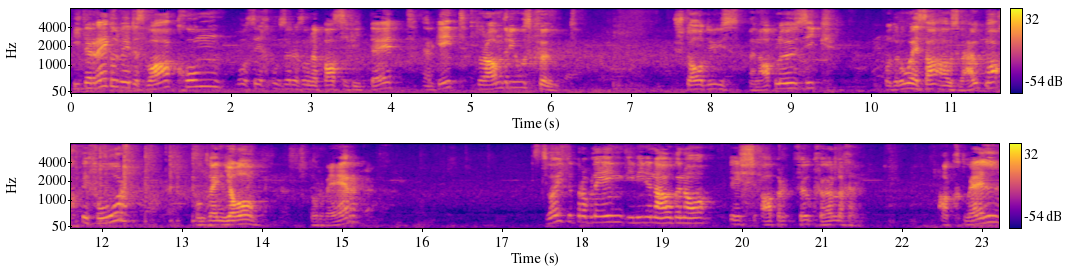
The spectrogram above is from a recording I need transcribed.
In der Regel wird das Vakuum, das sich aus einer so einer Passivität ergibt, durch andere ausgefüllt. Steht uns eine Ablösung von der USA als Weltmacht bevor? Und wenn ja, durch wer? Das zweite Problem in meinen Augen ist aber viel gefährlicher. Aktuell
